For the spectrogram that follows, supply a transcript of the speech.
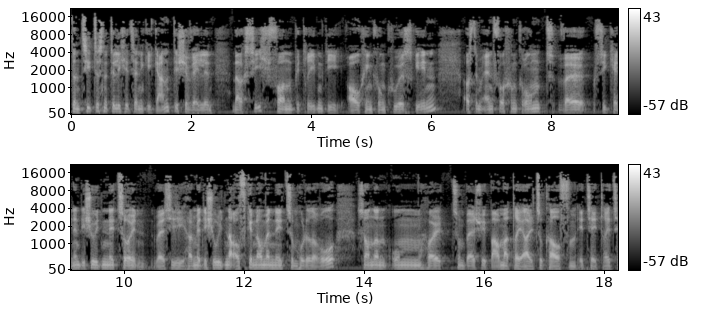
dann zieht das natürlich jetzt eine gigantische Welle nach sich von Betrieben, die auch in Konkurs gehen, aus dem einfachen Grund, weil sie kennen die Schulden nicht zahlen, weil sie haben ja die Schulden aufgenommen nicht zum Holodoro, sondern um halt zum Beispiel Baumaterial zu kaufen etc. etc.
